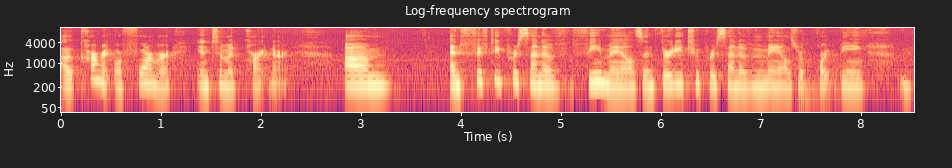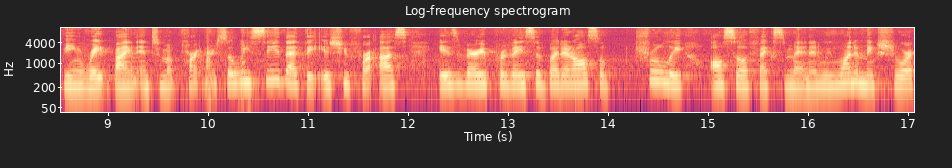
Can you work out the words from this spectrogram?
a current or former intimate partner. Um, and 50% of females and 32% of males report being, being raped by an intimate partner. So we see that the issue for us is very pervasive, but it also truly also affects men. And we want to make sure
